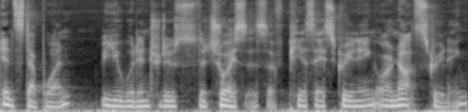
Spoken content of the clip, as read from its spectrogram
in step one, you would introduce the choices of PSA screening or not screening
